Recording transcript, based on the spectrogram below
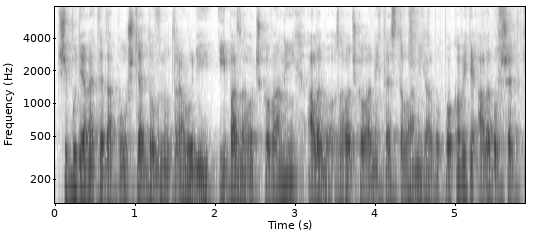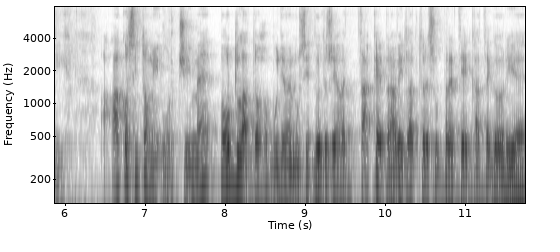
či budeme teda púšťať dovnútra ľudí iba zaočkovaných, alebo zaočkovaných, testovaných, alebo po covide, alebo všetkých. A ako si to my určíme, podľa toho budeme musieť dodržiavať také pravidla, ktoré sú pre tie kategórie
